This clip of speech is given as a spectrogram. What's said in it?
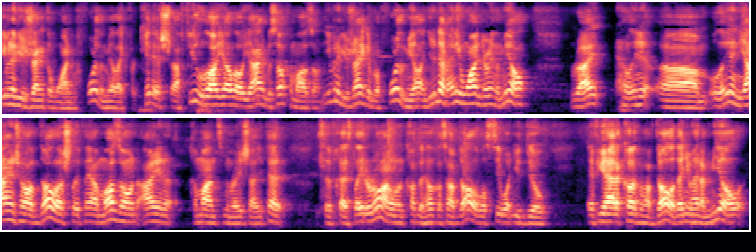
Even if you drank the wine before the meal, like for kiddush, even if you drank it before the meal and you didn't have any wine during the meal, right? Um, later on, when it comes to Hilchas Havdalah, we'll see what you do. If you had a cup of Havdalah, then you had a meal,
